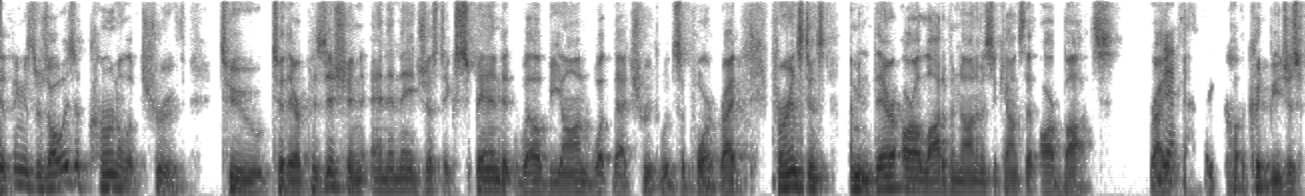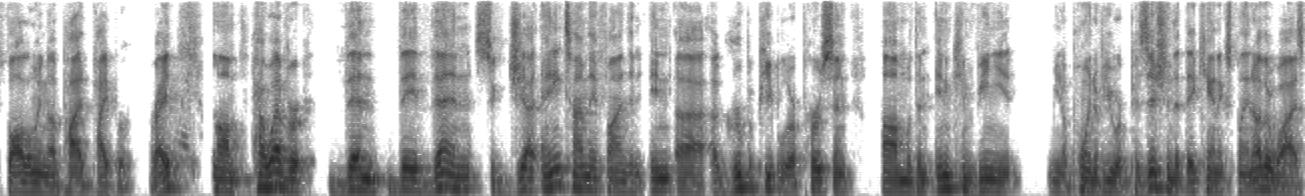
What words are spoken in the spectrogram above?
the thing is there's always a kernel of truth to to their position and then they just expand it well beyond what that truth would support right for instance i mean there are a lot of anonymous accounts that are bots right? Yes. They could be just following a Pied Piper, right? Um, however, then they then suggest anytime they find an in uh, a group of people or a person um, with an inconvenient you know point of view or position that they can't explain otherwise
